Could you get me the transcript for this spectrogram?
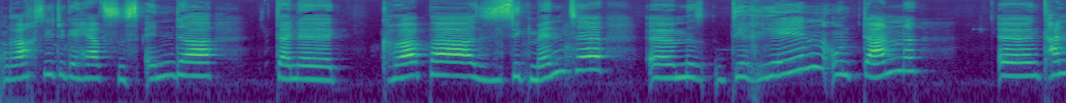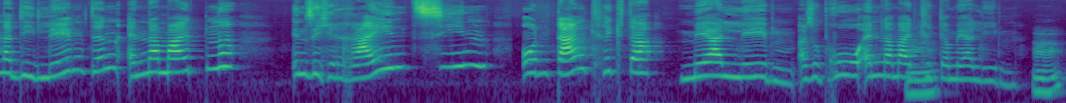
rachsüchtige Herz des Ender deine Körpersegmente ähm, drehen und dann äh, kann er die lebenden Endermeiten in sich reinziehen und dann kriegt er mehr Leben. Also pro Endermite kriegt er mehr Leben. Mhm.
